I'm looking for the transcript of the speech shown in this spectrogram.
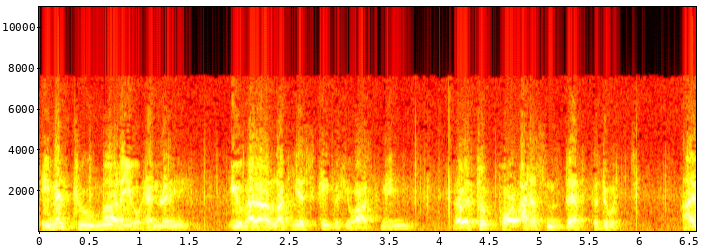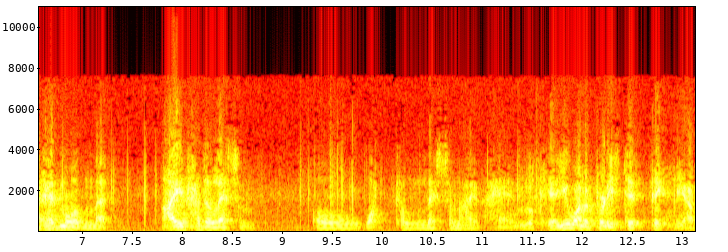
He meant to murder you, Henry. You've had a lucky escape, if you ask me, though it took poor Utterson's death to do it. I've had more than that. I've had a lesson. Oh, what a lesson I've had. Look here, you want a pretty stiff pick-me-up.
